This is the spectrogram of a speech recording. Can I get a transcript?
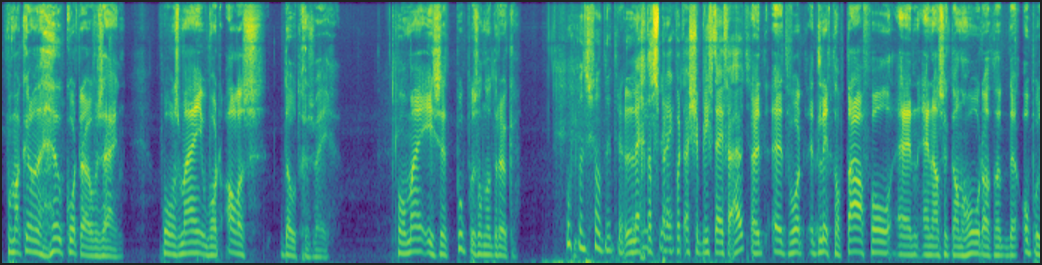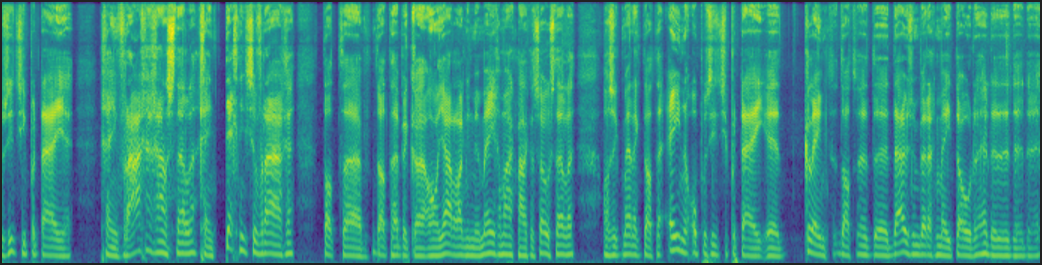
Voor mij kunnen we er heel kort over zijn. Volgens mij wordt alles doodgezwegen. Voor mij is het poepen zonder drukken. Poepens van de druk. Leg dat spreekwoord alsjeblieft even uit. Het, het, wordt, het ligt op tafel. En, en als ik dan hoor dat er de oppositiepartijen geen vragen gaan stellen, geen technische vragen. Dat, eh, dat heb ik eh, al jarenlang niet meer meegemaakt, laat ik het zo stellen. Als ik merk dat de ene oppositiepartij eh, claimt dat eh, de Duisenberg-methode, hè, de, de, de, de-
